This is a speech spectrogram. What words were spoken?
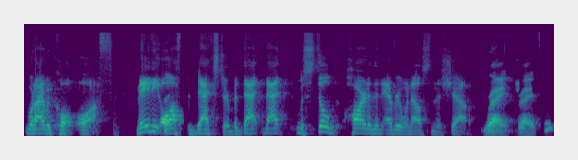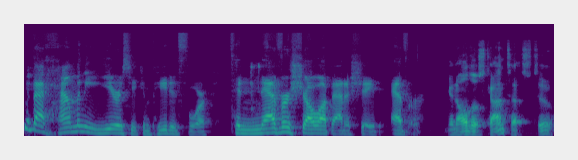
what I would call off. Maybe Right. off the Dexter, but that that was still harder than everyone else in the show. Right. Right. Think about how many years he competed for to never show up out of shape ever. In all those contests too.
